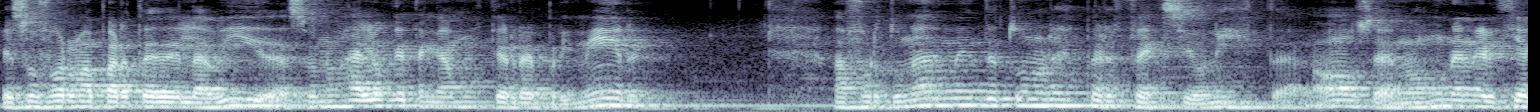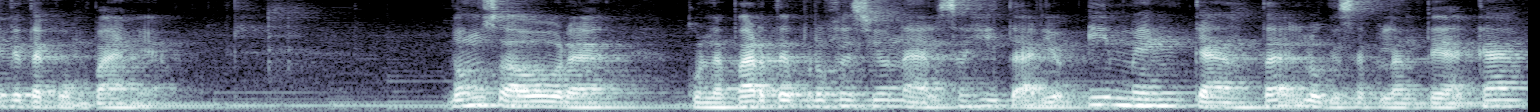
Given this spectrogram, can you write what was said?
eso forma parte de la vida, eso no es algo que tengamos que reprimir. Afortunadamente tú no eres perfeccionista, ¿no? O sea, no es una energía que te acompaña Vamos ahora con la parte profesional, Sagitario, y me encanta lo que se plantea acá,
